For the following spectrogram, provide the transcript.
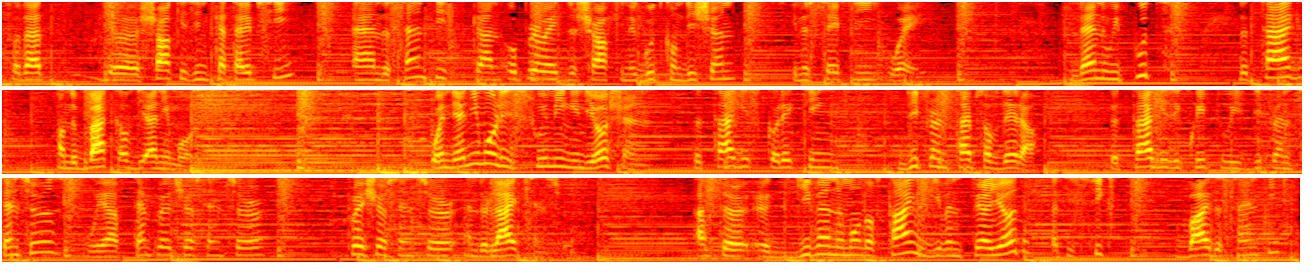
so that the shark is in catalepsy and the scientist can operate the shark in a good condition in a safely way. Then we put the tag on the back of the animal. When the animal is swimming in the ocean, the tag is collecting different types of data. The tag is equipped with different sensors. We have temperature sensor, pressure sensor, and the light sensor. After a given amount of time, a given period that is fixed by the scientist,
